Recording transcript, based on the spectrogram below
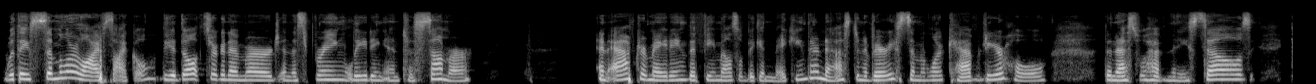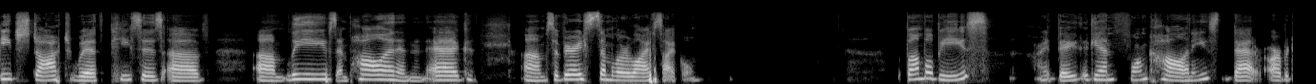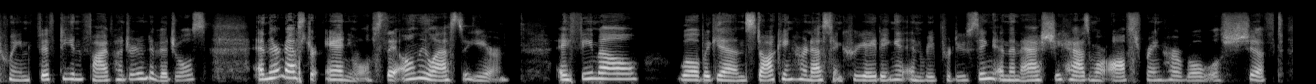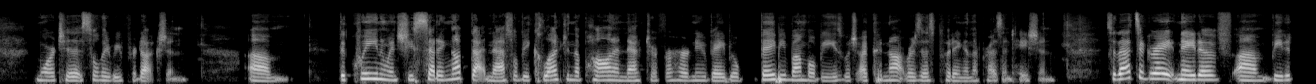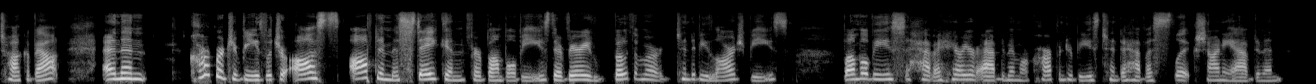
With a similar life cycle, the adults are going to emerge in the spring leading into summer. And after mating, the females will begin making their nest in a very similar cavity or hole. The nest will have many cells, each stocked with pieces of um, leaves and pollen and an egg. Um, so very similar life cycle. Bumblebees, right, they again form colonies that are between 50 and 500 individuals, and their nests are annual, so they only last a year. A female will begin stocking her nest and creating it and reproducing, and then as she has more offspring, her role will shift more to solely reproduction. Um, the queen, when she's setting up that nest, will be collecting the pollen and nectar for her new baby, baby bumblebees, which I could not resist putting in the presentation. So that's a great native um, bee to talk about. And then carpenter bees, which are often mistaken for bumblebees. They're very, both of them are, tend to be large bees. Bumblebees have a hairier abdomen, where carpenter bees tend to have a slick, shiny abdomen.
